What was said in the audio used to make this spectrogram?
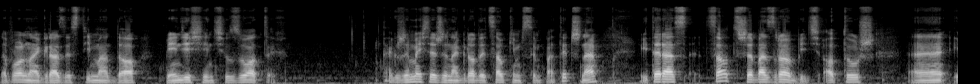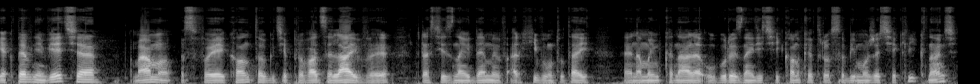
dowolna gra ze Steama do 50 zł. Także myślę, że nagrody całkiem sympatyczne. I teraz co trzeba zrobić? Otóż, e, jak pewnie wiecie, mam swoje konto, gdzie prowadzę live'y. Teraz się znajdziemy w archiwum tutaj e, na moim kanale. U góry znajdziecie ikonkę, którą sobie możecie kliknąć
